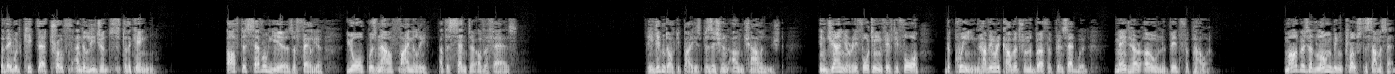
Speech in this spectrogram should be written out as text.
that they would keep their troth and allegiance to the king. After several years of failure, York was now finally at the centre of affairs. He didn't occupy his position unchallenged. In January 1454, the Queen, having recovered from the birth of Prince Edward, made her own bid for power. Margaret had long been close to Somerset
